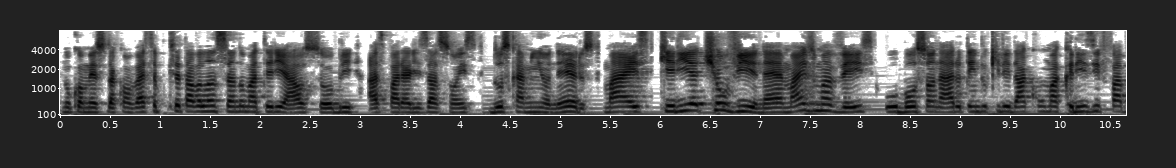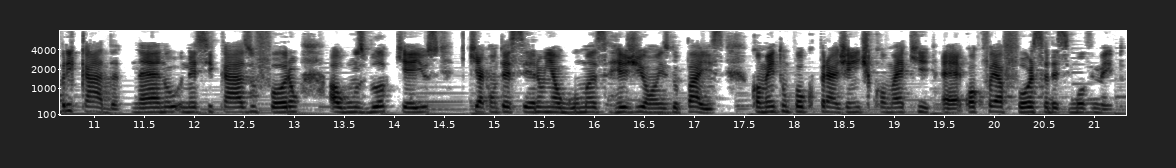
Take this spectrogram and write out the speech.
no começo da conversa porque você estava lançando material sobre as paralisações dos caminhoneiros, mas queria te ouvir, né? Mais uma vez, o Bolsonaro tendo que lidar com uma crise fabricada, né? No, nesse caso, foram alguns bloqueios que aconteceram em algumas regiões do país. Comenta um pouco pra gente como é que é, qual foi a força desse movimento.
